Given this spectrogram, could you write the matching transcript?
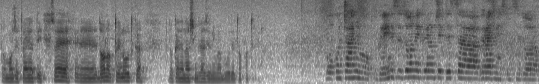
to može trajati sve e, do onog trenutka do kada našim građanima bude to potrebno. Po okončanju grejne sezone krenut ćete sa građevinskom sezonom.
